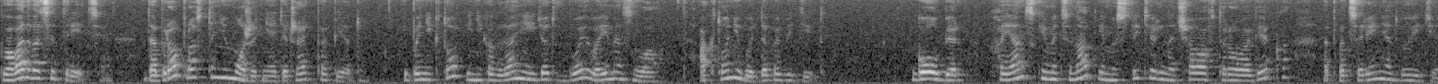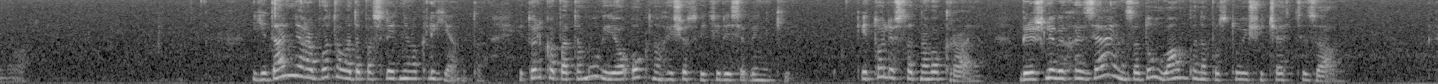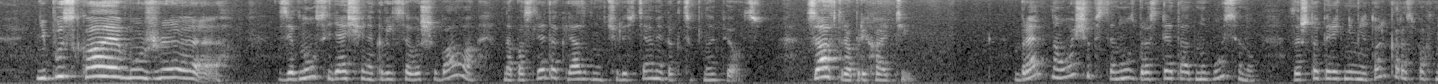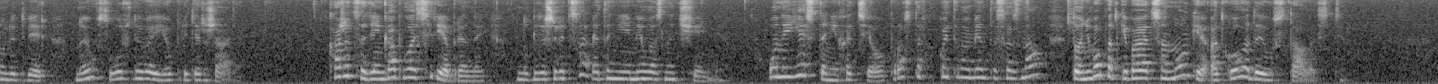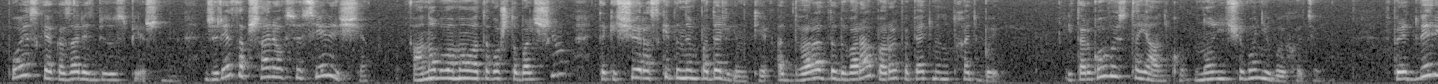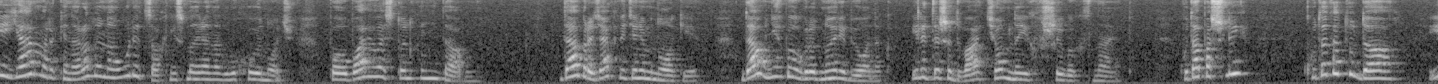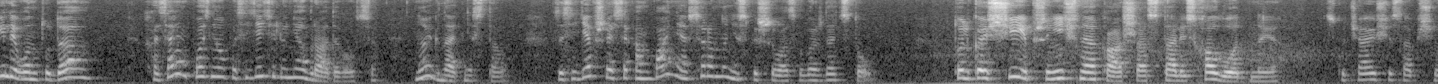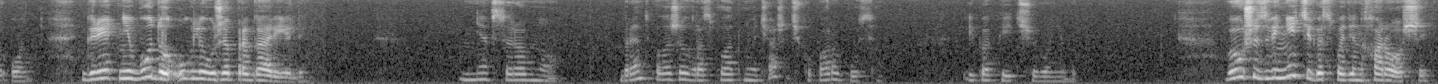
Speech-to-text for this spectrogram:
Глава 23. Добро просто не может не одержать победу, ибо никто и никогда не идет в бой во имя зла, а кто-нибудь да победит. Голбер, хаянский меценат и мыслитель начала II века от воцарения двуединого. Едальня работала до последнего клиента, и только потому в ее окнах еще светились огоньки. И то лишь с одного края. Бережливый хозяин задул лампы на пустующей части зала. «Не пускаем уже!» Зевнул сидящий на крыльце вышибала, напоследок лязгнув челюстями, как цепной пес. «Завтра приходи!» Брент на ощупь стянул с браслета одну бусину, за что перед ним не только распахнули дверь, но и услужливо ее придержали. Кажется, деньга была серебряной, но для жреца это не имело значения. Он и есть-то не хотел, просто в какой-то момент осознал, что у него подгибаются ноги от голода и усталости. Поиски оказались безуспешными. Жрец обшарил все селище, оно было мало того, что большим, так еще и раскиданным по долинке, от двора до двора порой по пять минут ходьбы. И торговую стоянку, но ничего не выходил преддверии ярмарки народу на улицах, несмотря на глухую ночь, поубавилось только недавно. Да, бродяг видели многие. Да, у них был грудной ребенок, или даже два, темно их вшивых знает. Куда пошли? Куда-то туда, или вон туда. Хозяин позднего посетителю не обрадовался, но и гнать не стал. Засидевшаяся компания все равно не спешила освобождать стол. «Только щи и пшеничная каша остались холодные», — скучающе сообщил он. Греть не буду, угли уже прогорели. Мне все равно. Брент положил в расплатную чашечку пару бусин. И попить чего-нибудь. Вы уж извините, господин хороший.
